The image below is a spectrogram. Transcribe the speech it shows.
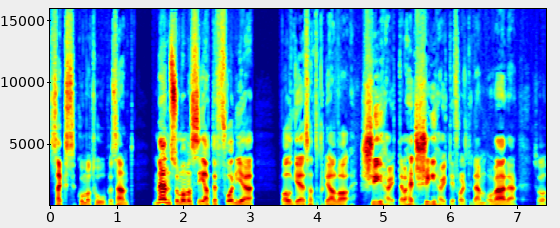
6,2% Men så må man si at det forrige valget Senterpartiet hadde, var skyhøyt. Det var helt skyhøyt i forhold til dem å være. Så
